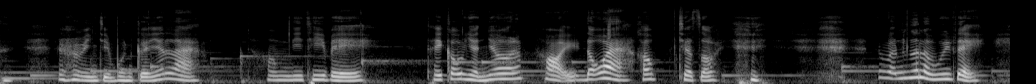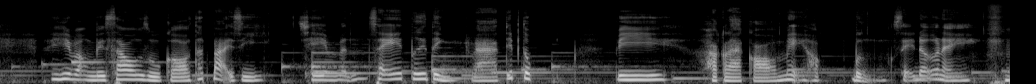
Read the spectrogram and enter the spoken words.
Mình chỉ buồn cười nhất là hôm đi thi về, thấy câu nhẫn nhơ lắm. Hỏi, đỗ à? Không, trượt rồi. Vẫn rất là vui vẻ. Hy vọng về sau dù có thất bại gì, chị em vẫn sẽ tươi tỉnh và tiếp tục. Vì hoặc là có mẹ hoặc bửng sẽ đỡ này.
